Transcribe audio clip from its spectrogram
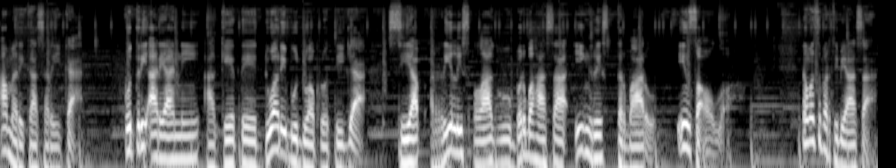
Amerika Serikat Putri Aryani AGT 2023 siap rilis lagu berbahasa Inggris terbaru, insya Allah. Namun seperti biasa,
